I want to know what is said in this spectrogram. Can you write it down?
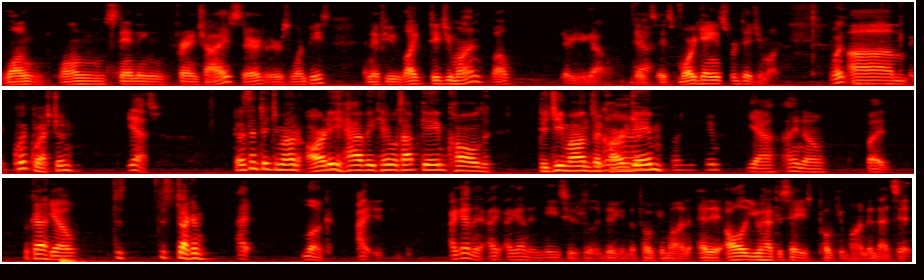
long long standing franchise, there there's One Piece, and if you like Digimon, well, there you go. Yeah. It's, it's more games for Digimon. What? Um, quick question. yes. Doesn't Digimon already have a tabletop game called Digimon, the card Digimon? game? Yeah, I know, but Okay. you know, Just checking. I look, I, I got a, I, I got a niece who's really big into Pokemon, and it, all you have to say is Pokemon, and that's it.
